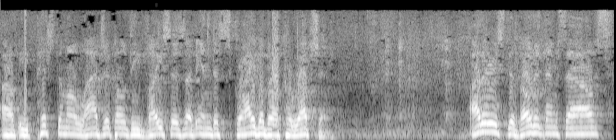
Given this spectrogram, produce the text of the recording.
of epistemological devices of indescribable corruption Others devoted themselves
